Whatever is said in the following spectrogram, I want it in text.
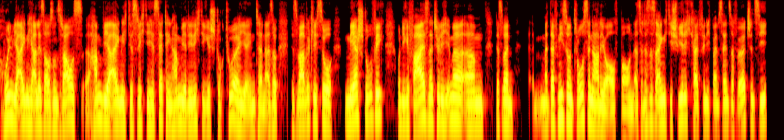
holen wir eigentlich alles aus uns raus? Haben wir eigentlich das richtige Setting? Haben wir die richtige Struktur hier intern? Also das war wirklich so mehrstufig und die Gefahr ist natürlich immer, ähm, dass man man darf nie so ein Drohszenario aufbauen. Also das ist eigentlich die Schwierigkeit, finde ich, beim Sense of Urgency,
